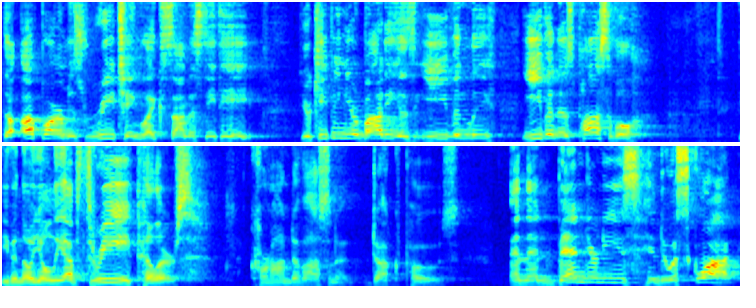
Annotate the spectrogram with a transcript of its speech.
The up arm is reaching like Samastitihi. You're keeping your body as evenly, even as possible, even though you only have three pillars. Karandavasana, duck pose. And then bend your knees into a squat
